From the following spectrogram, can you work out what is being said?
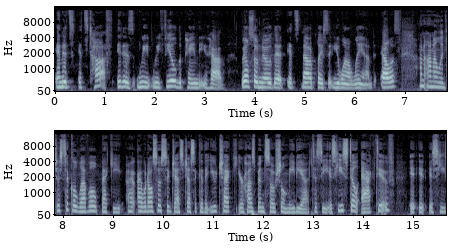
and it's it's tough it is we we feel the pain that you have we also know that it's not a place that you want to land. Alice? On, on a logistical level, Becky, I, I, would also suggest, Jessica, that you check your husband's social media to see is he still active it, it, is he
